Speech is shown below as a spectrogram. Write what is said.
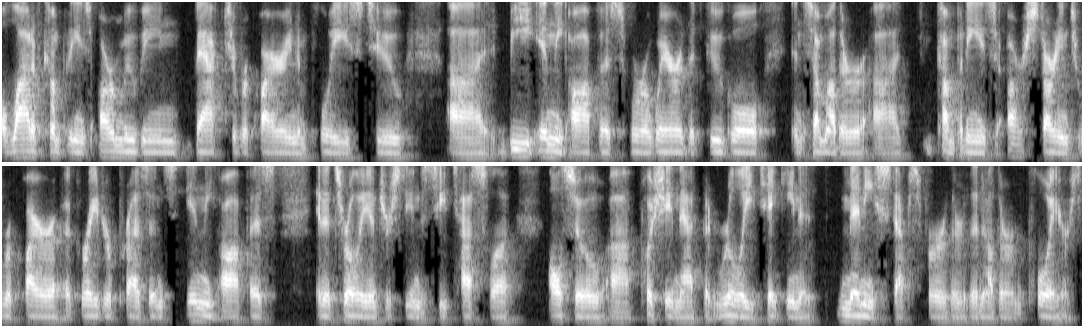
a lot of companies are moving back to requiring employees to uh, be in the office. We're aware that Google and some other uh, companies are starting to require a greater presence in the office. And it's really interesting to see Tesla also uh, pushing that, but really taking it many steps further than other employers.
